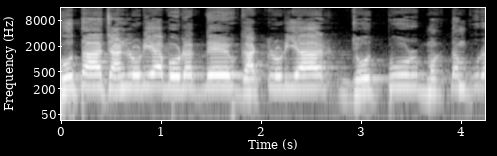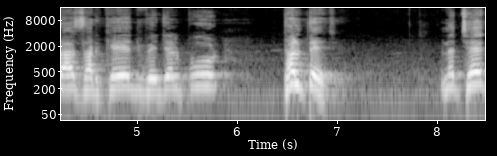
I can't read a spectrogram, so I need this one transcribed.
ગોતા, ચાંદલોડિયા, બોડકદેવ, ઘાટલોડિયા, જોધપુર, મક્તમપુરા, સરખેજ, વેજલપુર, થલતેજ. અને છેક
